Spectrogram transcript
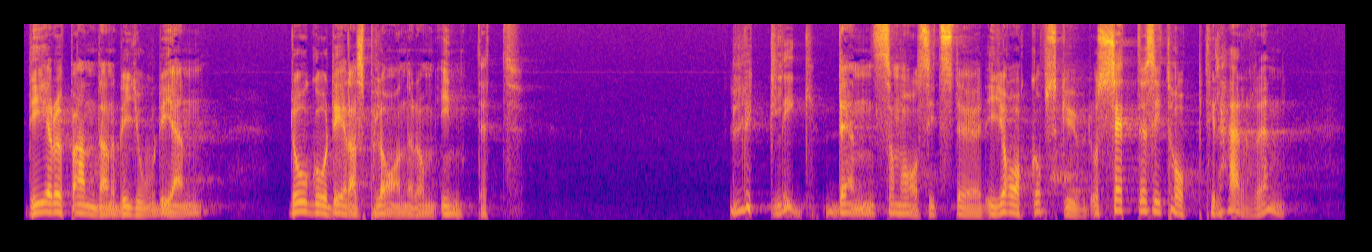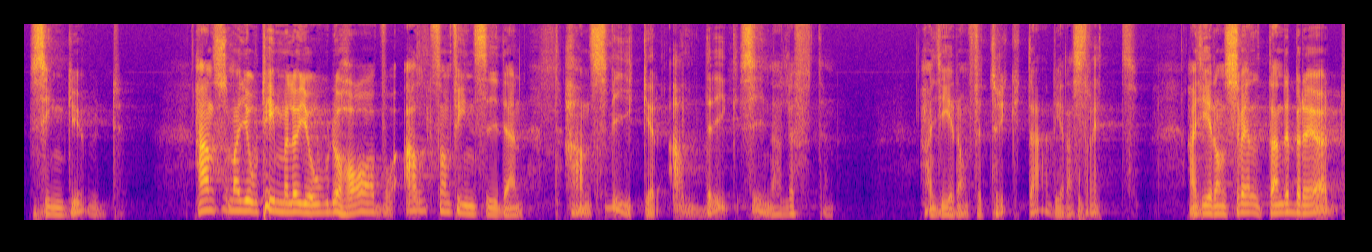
De ger upp andan och blir jord igen. Då går deras planer om intet. Lycklig den som har sitt stöd i Jakobs Gud och sätter sitt hopp till Herren, sin Gud. Han som har gjort himmel och jord och hav och allt som finns i den. Han sviker aldrig sina löften. Han ger dem förtryckta deras rätt. Han ger dem svältande bröd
